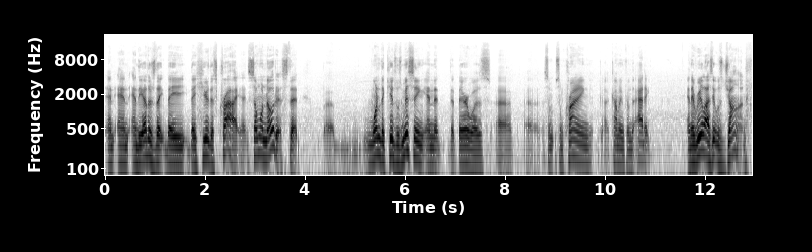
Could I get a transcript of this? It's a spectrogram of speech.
and, and, and the others, they, they, they hear this cry. Someone noticed that uh, one of the kids was missing and that, that there was uh, uh some, some crying uh, coming from the attic. And they realized it was John.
